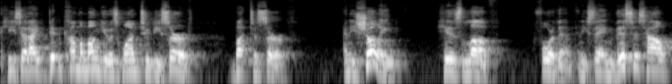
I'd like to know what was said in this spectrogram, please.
He said, I didn't come among you as one to be served, but to serve. And he's showing his love for them. And he's saying, This is how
